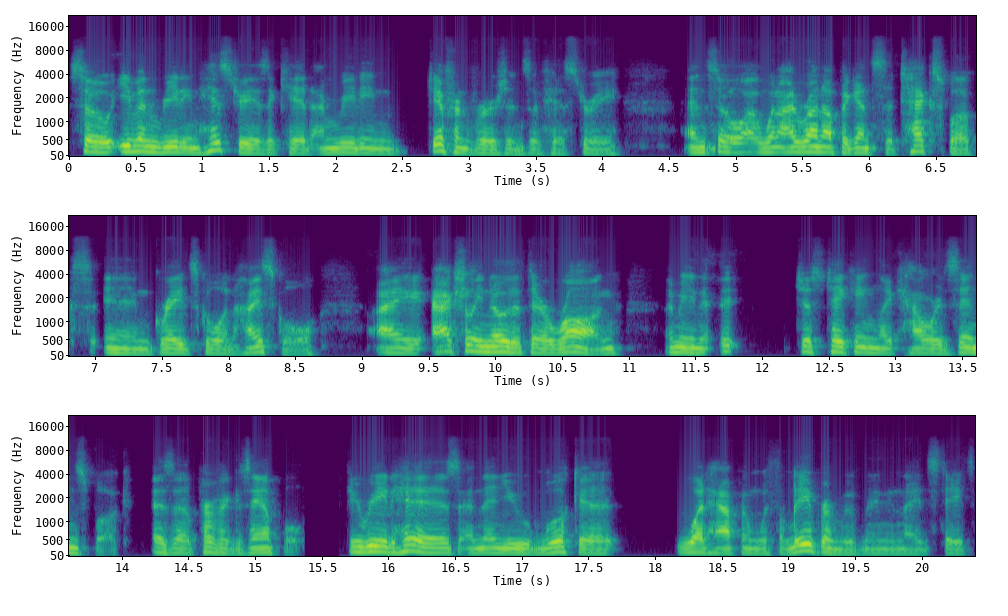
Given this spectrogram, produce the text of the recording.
So, even reading history as a kid, I'm reading different versions of history. And so, uh, when I run up against the textbooks in grade school and high school, I actually know that they're wrong. I mean, it, just taking like Howard Zinn's book as a perfect example. If you read his and then you look at what happened with the labor movement in the United States,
